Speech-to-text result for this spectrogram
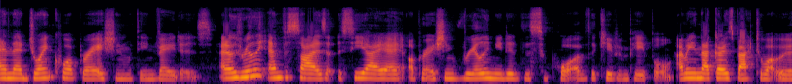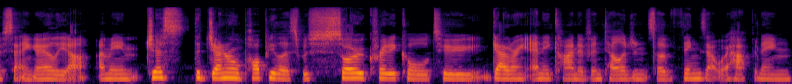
and their joint cooperation with the invaders. And it was really emphasized that the CIA operation really needed the support of the Cuban people. I mean, that goes back to what we were saying earlier. I mean, just the general populace was so critical to gathering any kind of intelligence of things that were happening.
